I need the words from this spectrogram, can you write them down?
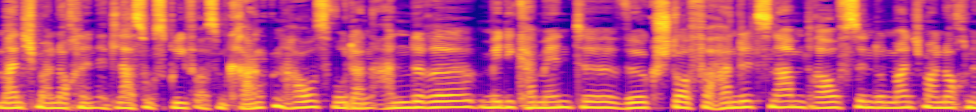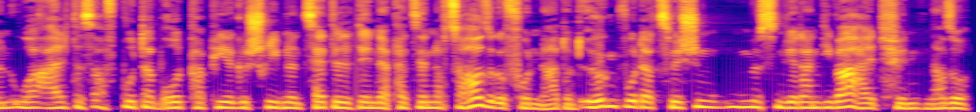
Manchmal noch einen Entlassungsbrief aus dem Krankenhaus, wo dann andere Medikamente, Wirkstoffe, Handelsnamen drauf sind und manchmal noch ein uraltes auf Butterbrotpapier geschriebenen Zettel, den der Patient noch zu Hause gefunden hat. Und irgendwo dazwischen müssen wir dann die Wahrheit finden. Also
